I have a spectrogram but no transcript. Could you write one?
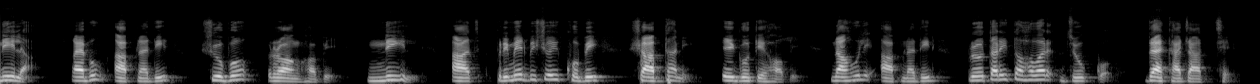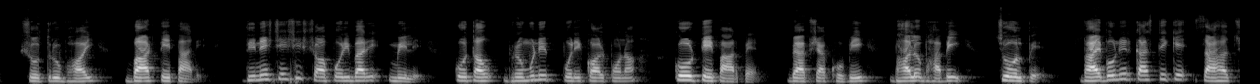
নীলা এবং আপনাদের শুভ রং হবে নীল। আজ প্রেমের বিষয়ে খুবই সাবধানে এগোতে হবে, না হলে আপনাদের প্রতারিত হওয়ার যোগ্য দেখা যাচ্ছে। শত্রু ভয় বাড়তে পারে। দিনের শেষে সপরিবারে মিলে কোথাও ভ্রমণের পরিকল্পনা করতে পারবেন। ব্যবসা খুবই ভালোভাবেই চলবে। ভাই বোনের কাছ থেকে সাহায্য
